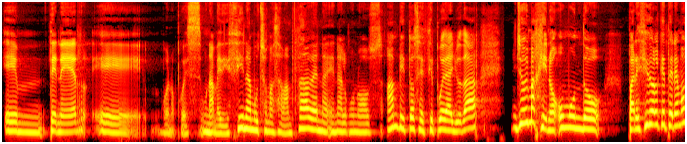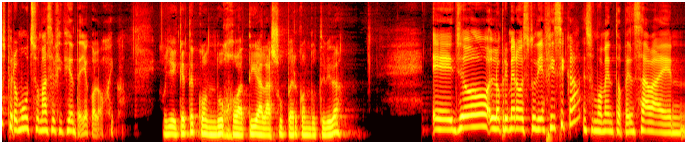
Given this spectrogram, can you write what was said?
em, tener eh, bueno, pues una medicina mucho más avanzada en, en algunos ámbitos, es decir, puede ayudar. Yo imagino un mundo parecido al que tenemos, pero mucho más eficiente y ecológico. Oye, ¿y qué te condujo a ti a la superconductividad? Eh, yo lo primero estudié física, en su momento pensaba en,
